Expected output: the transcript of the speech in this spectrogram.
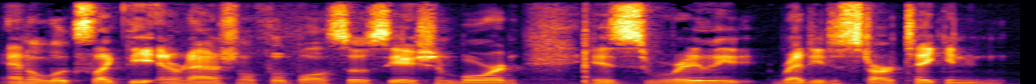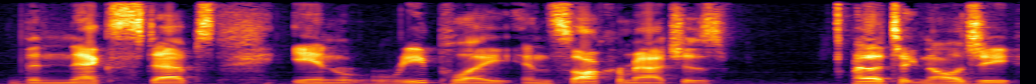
And it looks like the International Football Association Board is really ready to start taking the next steps in replay in soccer matches. Uh, technology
